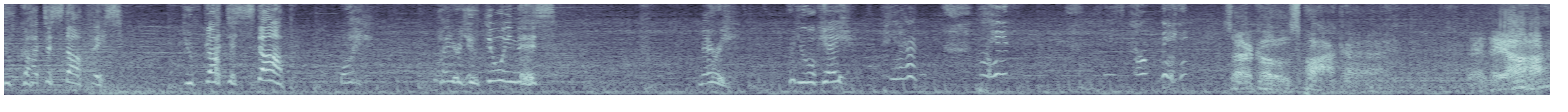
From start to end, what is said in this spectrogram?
You've got to stop this! You've got to stop! Why? Why are you doing this? Mary, are you okay? Peter, please, please help me. Circles, Parker. There they are.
